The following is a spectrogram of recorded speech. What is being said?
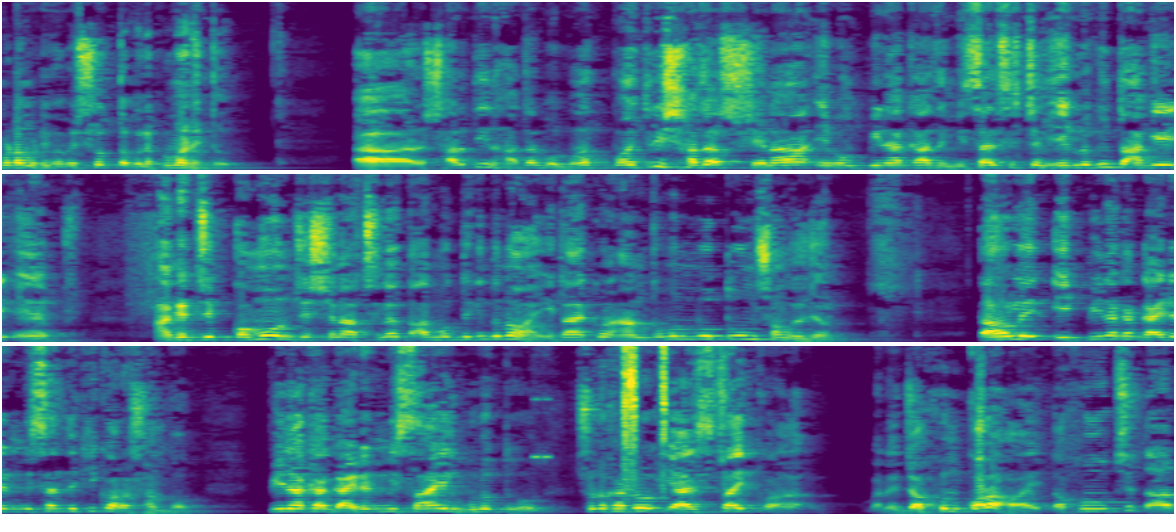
মোটামুটিভাবে সত্য বলে প্রমাণিত। আর সাড়ে তিন হাজার বলব না, পঁয়ত্রিশ হাজার সেনা এবং পিনাকা যে মিসাইল সিস্টেম, এগুলো কিন্তু আগে আগের যে কমন যে সেনা ছিল তার মধ্যে কিন্তু নয়, এটা এখন আনকমন নতুন সংযোজন। তাহলে এই পিনাকা গাইডেড মিসাইল দিয়ে কি করা সম্ভব? পিনাকা গাইডেড মিসাইল মূলত ছোটখাটো এয়ার স্ট্রাইক মানে যখন করা হয় তখন হচ্ছে তার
